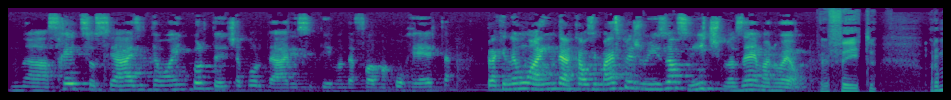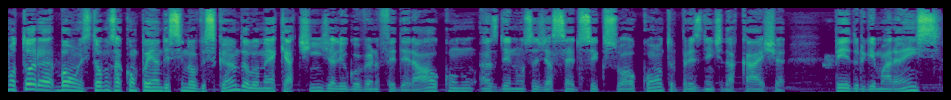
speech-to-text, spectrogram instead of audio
nas redes sociais. Então, é importante abordar esse tema da forma correta para que não ainda cause mais prejuízo às vítimas, né, Manuel? Perfeito. Promotora, bom, estamos acompanhando esse novo escândalo, né, que atinge ali o governo federal com as denúncias de assédio sexual contra o presidente da Caixa, Pedro Guimarães.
